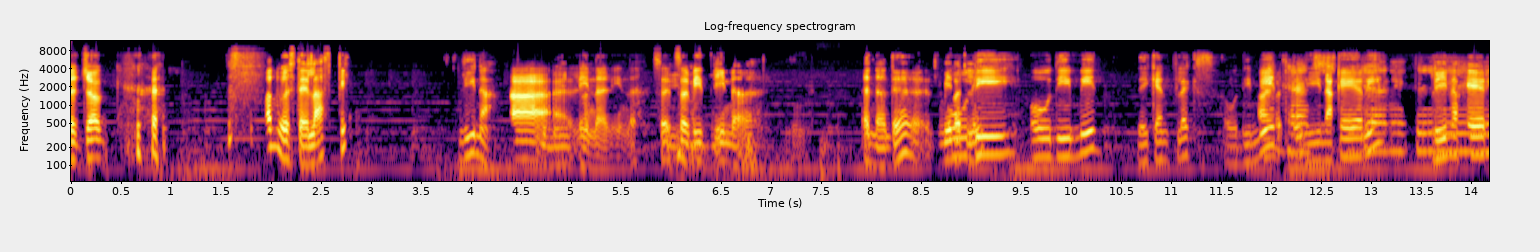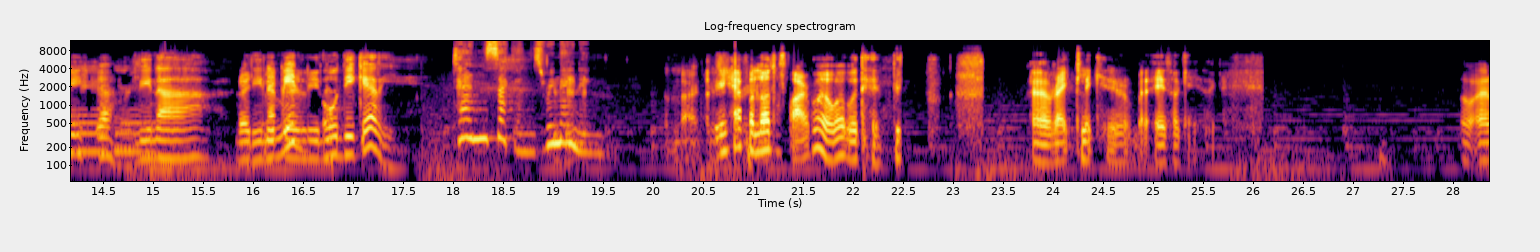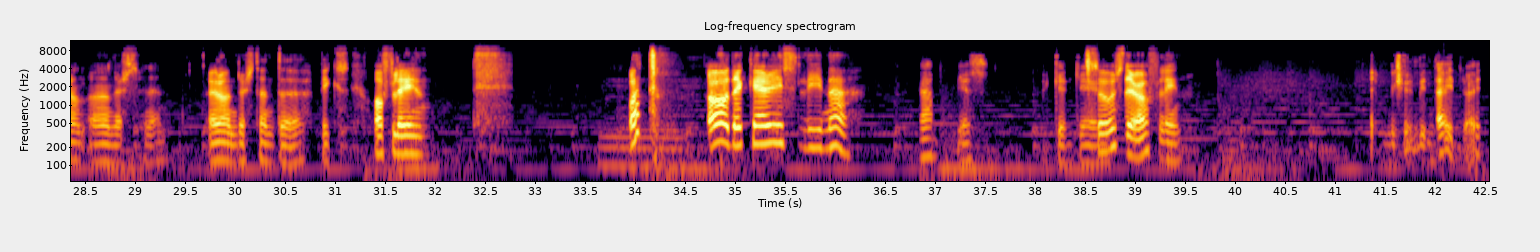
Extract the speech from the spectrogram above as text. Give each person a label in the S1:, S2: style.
S1: the jug.
S2: What was the last pick?
S3: Lina.
S1: Ah,
S3: Lina.
S1: Lina, Lina. So it's a
S4: Lina.
S1: bit
S2: Lina. Another mid
S3: OD,
S2: lane.
S3: OD mid. They can flex. OD mid.
S4: can't
S3: Lina carry.
S4: Lina carry. Yeah.
S3: Lina.
S2: Right
S3: Lina mid.
S2: Lina.
S3: OD carry.
S5: Ten seconds remaining.
S4: Like
S2: We have a lot of armor. What would that be? Uh, right click here, but it's okay. It's okay.
S1: Oh, I don't, I don't understand. I don't understand the picks. Offlane. What?
S3: Mm,
S1: Oh, they carries Lina.
S4: Yeah, yes. We can carry.
S1: So who's their offlane?
S4: we should be Tide, right?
